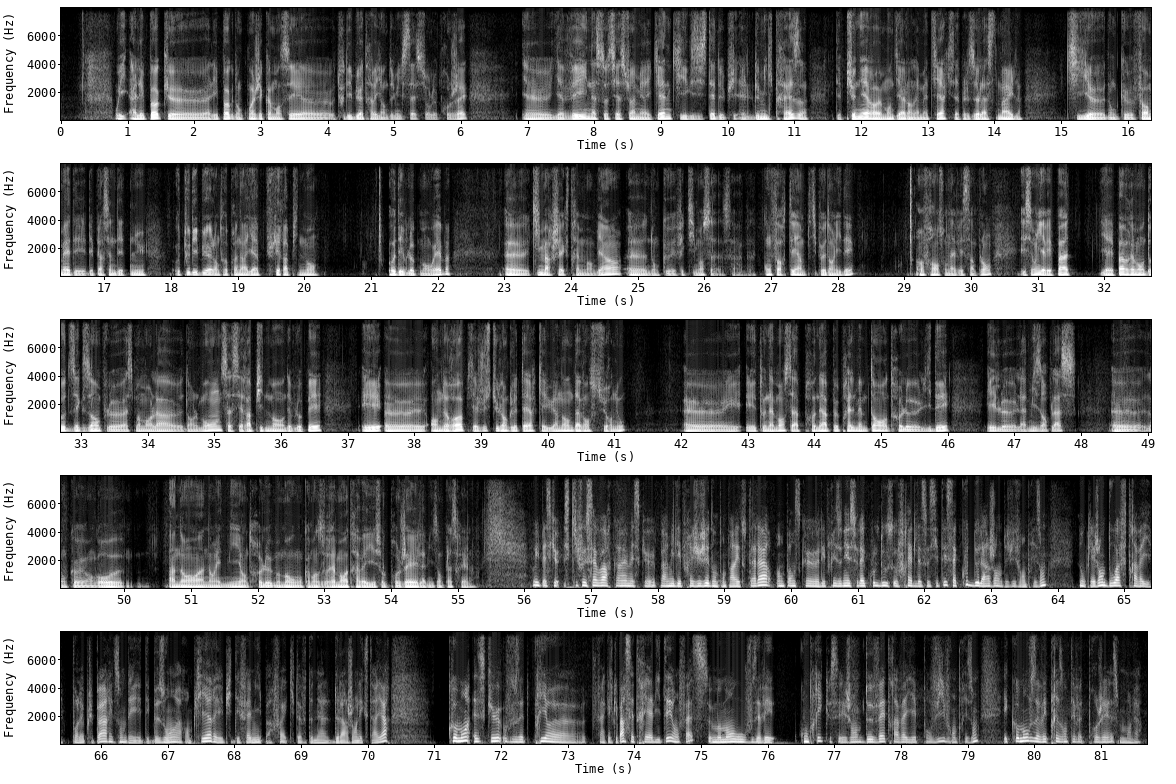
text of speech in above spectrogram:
Oui, à l'époque, à l'époque, donc moi j'ai commencé au tout début à travailler en 2016 sur le projet. Euh, il y avait une association américaine qui existait depuis 2013, qui était pionnière euh, mondiale en la matière, qui s'appelle The Last Mile, qui euh, donc formait des, personnes détenues au tout début à l'entrepreneuriat, puis rapidement au développement web. Qui marchait extrêmement bien. donc effectivement, ça, ça a conforté un petit peu dans l'idée. En France, on avait Simplon. Et sinon, il n'y avait pas vraiment d'autres exemples euh, à ce moment-là euh, dans le monde. Ça s'est rapidement développé. Et euh, en Europe, il y a juste eu l'Angleterre qui a eu un an d'avance sur nous. et, étonnamment, ça prenait à peu près le même temps entre l'idée et la mise en place. donc, en gros, un an, un an et demi entre le moment où on commence vraiment à travailler sur le projet et la mise en place réelle. Oui, parce que ce qu'il faut savoir quand même, est-ce que parmi les préjugés dont on parlait tout à l'heure, on pense que les prisonniers, cela coule douce aux frais de la société, ça coûte de l'argent de vivre en prison. Donc les gens doivent travailler. Pour la plupart, ils ont des, besoins à remplir et puis des familles parfois qui doivent donner de l'argent à l'extérieur. Comment est-ce que vous êtes pris, euh, enfin quelque part, cette réalité en face, ce moment où vous avez compris que ces gens devaient travailler pour vivre en prison et comment vous avez présenté votre projet à ce moment-là?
